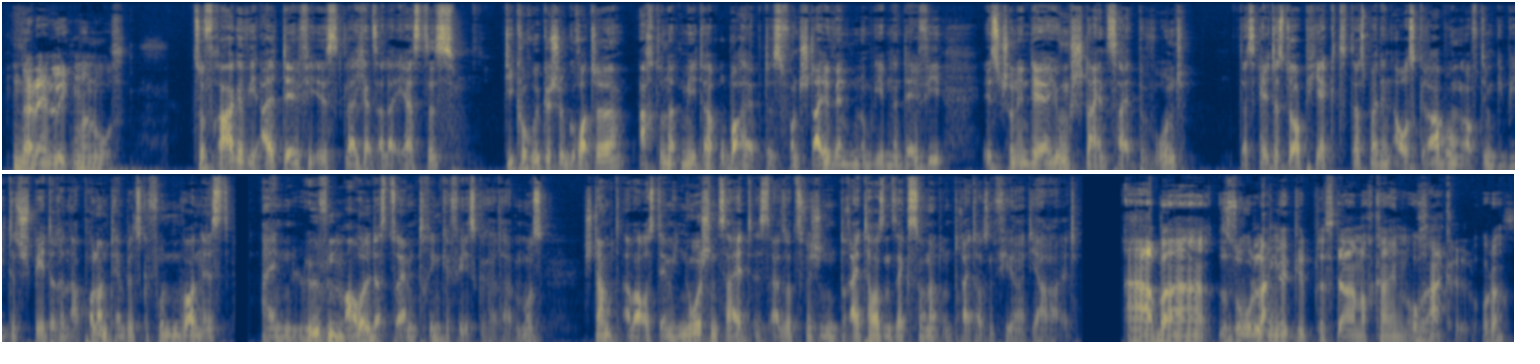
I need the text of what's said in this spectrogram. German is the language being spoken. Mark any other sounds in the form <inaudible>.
Na, dann leg mal los. Zur Frage, wie alt Delphi ist, gleich als allererstes. Die korykische Grotte, 800 Meter oberhalb des von Steilwänden umgebenen Delphi, ist schon in der Jungsteinzeit bewohnt das älteste Objekt, das bei den Ausgrabungen auf dem Gebiet des späteren Apollontempels gefunden worden ist, ein Löwenmaul, das zu einem Trinkgefäß gehört haben muss, stammt aber aus der minoischen Zeit, ist also zwischen 3600 und 3400 Jahre alt. Aber so lange gibt es da noch kein Orakel, oder?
